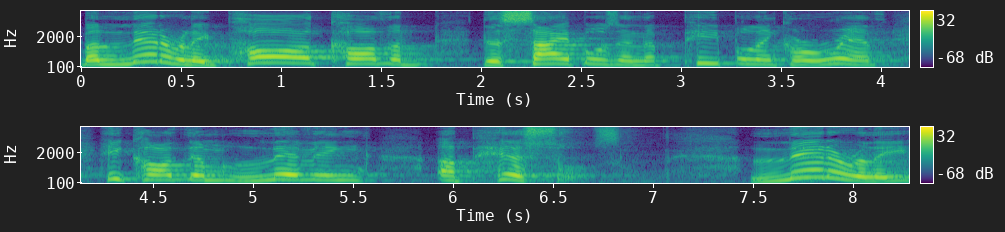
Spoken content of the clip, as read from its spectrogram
but literally, Paul called the disciples and the people in Corinth, he called them living epistles literally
